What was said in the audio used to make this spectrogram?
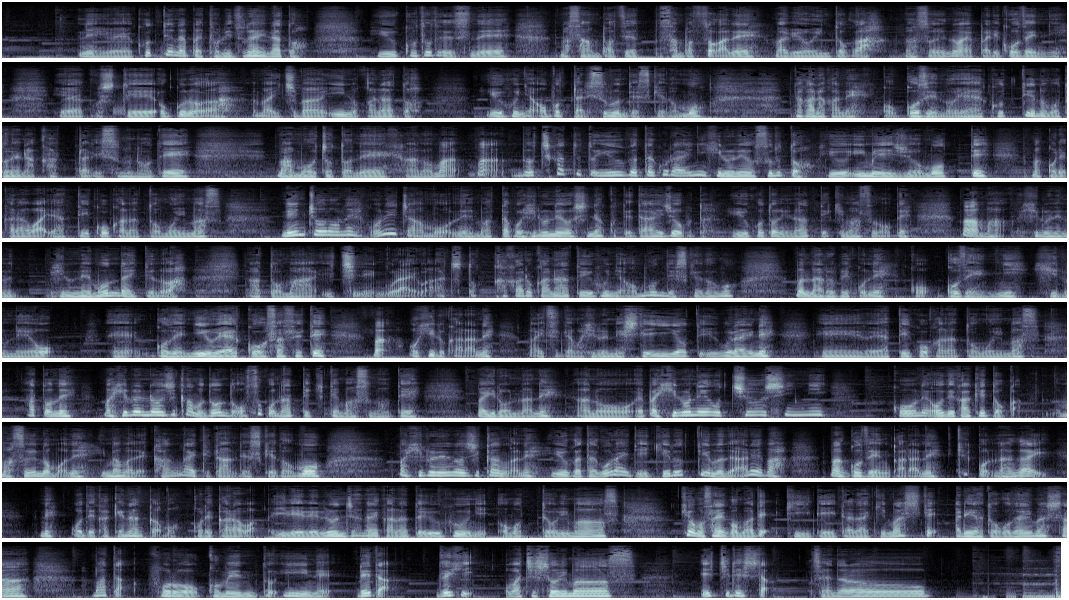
ね、予約っていうのはやっぱり取りづらいなということでですね、まあ散髪や、散髪とかね、まあ病院とか、まあそういうのはやっぱり午前に予約しておくのが、まあ一番いいのかなというふうには思ったりするんですけども、なかなかね、こう午前の予約っていうのも取れなかったりするので、まあもうちょっとね、あの、まあまあ、どっちかっていうと夕方ぐらいに昼寝をするというイメージを持って、まあこれからはやっていこうかなと思います。年長のね、お姉ちゃんはもうね、全く昼寝をしなくて大丈夫ということになってきますので、まあまあ、昼寝の、昼寝問題っていうのは、あとまあ1年ぐらいはちょっとかかるかなというふうには思うんですけども、まあなるべくね、こう、午前に昼寝をえー午前に予約をさせて、まあ、お昼からね、まあ、いつでも昼寝していいよっていうぐらいね、えーやっていこうかなと思います。あとね、まあ、昼寝の時間もどんどん遅くなってきてますので、まあ、いろんなね、あのやっぱり昼寝を中心に、こうね、お出かけとか、まあ、そういうのもね、今まで考えてたんですけども、まあ、昼寝の時間がね、夕方ぐらいで行けるっていうのであれば、まあ、午前からね、結構長い、ね、お出かけなんかもこれからは入れれるんじゃないかなというふうに思っております。今日も最後まで聞いていただきましてありがとうございました。また、フォロー、コメント、いいね、レター、ぜひお待ちしております。エッチでした。さよなら。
